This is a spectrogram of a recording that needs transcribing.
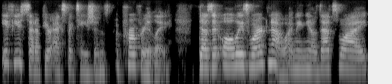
if you set up your expectations appropriately. Does it always work? No. I mean, you know, that's why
